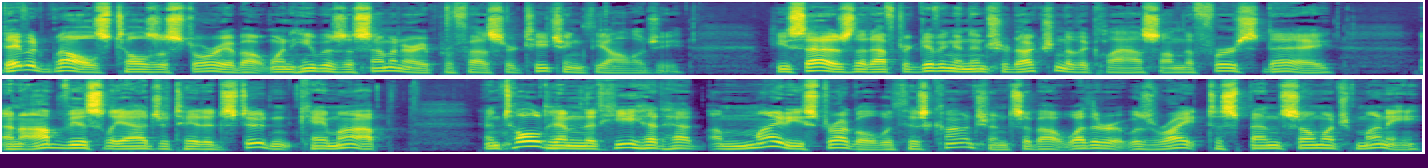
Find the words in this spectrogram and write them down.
David Wells tells a story about when he was a seminary professor teaching theology he says that after giving an introduction to the class on the first day, an obviously agitated student came up and told him that he had had a mighty struggle with his conscience about whether it was right to spend so much money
